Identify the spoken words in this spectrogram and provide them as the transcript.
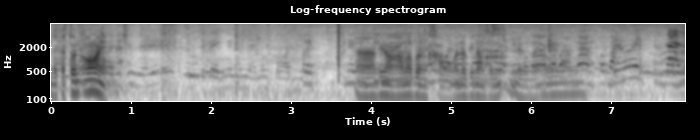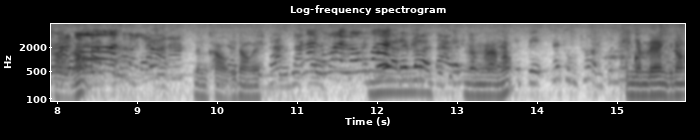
แล้วก็ต้นอ้อยอ่าพี่น้องเอามาเบิ่งเขากันเนาะพี่น้องเพิ่นหนึ่งเขาเนาะหนึ่งเข่าพี่น้องเลยงามๆเนาะ กินยำแรงพี่น้อง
